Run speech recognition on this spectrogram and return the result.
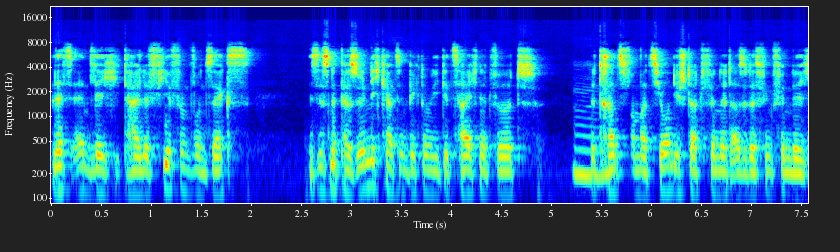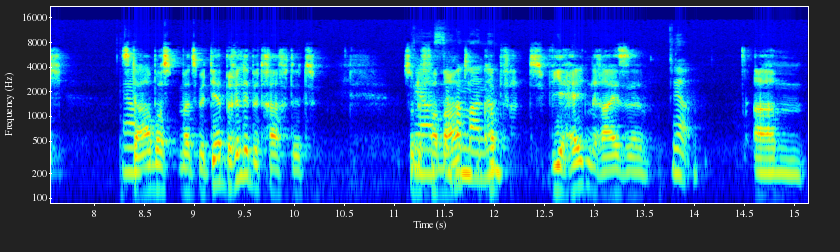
letztendlich Teile 4, 5 und 6. Es ist eine Persönlichkeitsentwicklung, die gezeichnet wird, eine Transformation, die stattfindet. Also deswegen finde ich Ja. Star Wars, wenn man es mit der Brille betrachtet, so ein Ja, Format Hammer, ne? Kopf hat, wie Heldenreise, Ja. ähm,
